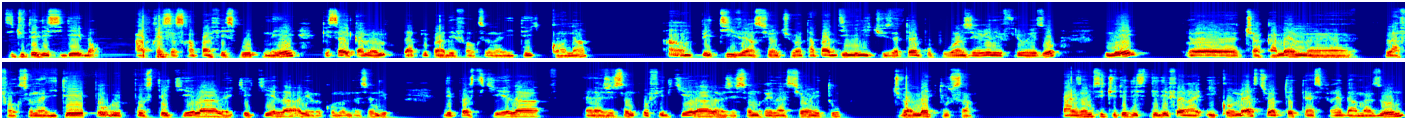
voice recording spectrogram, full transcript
Si tu t'es décidé, bon, après, ça sera pas Facebook, mais que ça ait quand même la plupart des fonctionnalités qu'on a en petite version, tu vois. T'as pas 10 000 utilisateurs pour pouvoir gérer les flux réseau, mais euh, tu as quand même euh, la fonctionnalité pour poster qui est là, liker qui est là, les recommandations des, des posts qui est là, la gestion de profil qui est là, la gestion de relations et tout. Tu vas mettre tout ça. Par exemple, si tu t'es décidé de faire un e-commerce, tu vas peut-être t'inspirer d'Amazon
